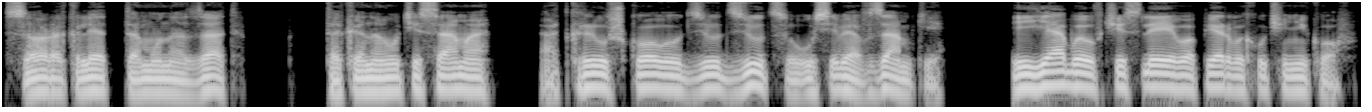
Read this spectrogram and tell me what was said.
Сорок лет тому назад Таканаути-сама открыл школу дзюдзюцу у себя в замке, и я был в числе его первых учеников.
